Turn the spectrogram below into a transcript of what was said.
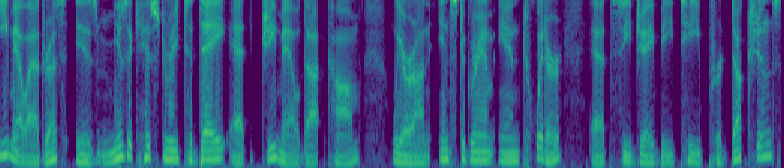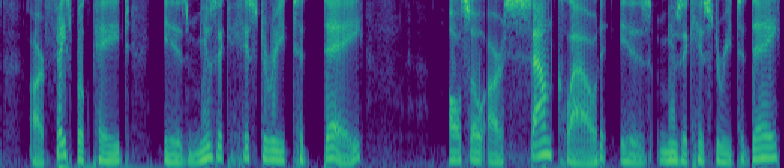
email address is musichistorytoday at gmail.com. We are on Instagram and Twitter at CJBT Productions. Our Facebook page is Music History Today. Also, our SoundCloud is Music History Today.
